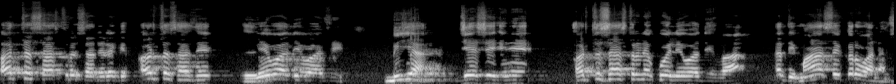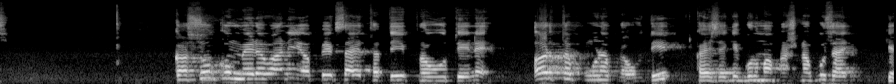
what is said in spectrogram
અર્થશાસ્ત્ર સાથે, એટલે કે અર્થ સાથે લેવા દેવા છે. બીજા જે છે એને અર્થશાસ્ત્રને કોઈ લેવા દેવા નથી. માણસે કરવાના છે. કશુંક મેળવવાની અપેક્ષાએ થતી પ્રવૃત્તિને અર્થપૂર્ણ પ્રવૃત્તિ કહે છે કે ગુણમાં પ્રશ્ન પૂછાય કે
